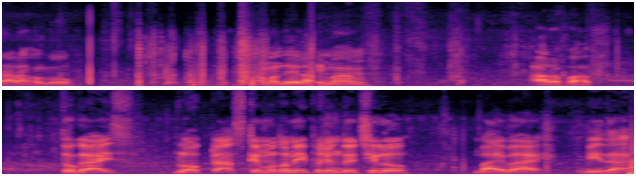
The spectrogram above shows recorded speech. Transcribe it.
তারা হলো আমাদের রাইমান আরাফাত। তো গাইস ব্লগটা আজকের মতন এই পর্যন্তই ছিল। বাই বাই বিদায়।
